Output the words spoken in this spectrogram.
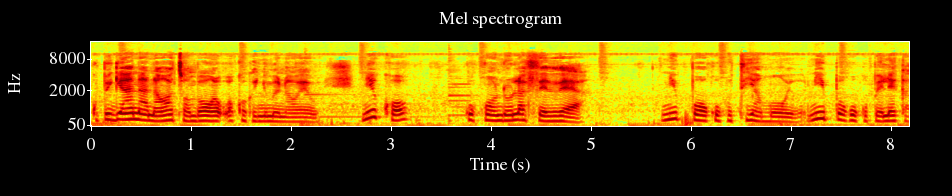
kupigana na watu ambao wako kinyume na wewe. Niko kukuondolea fedhea nipo kukutia moyo nipo kukupeleka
